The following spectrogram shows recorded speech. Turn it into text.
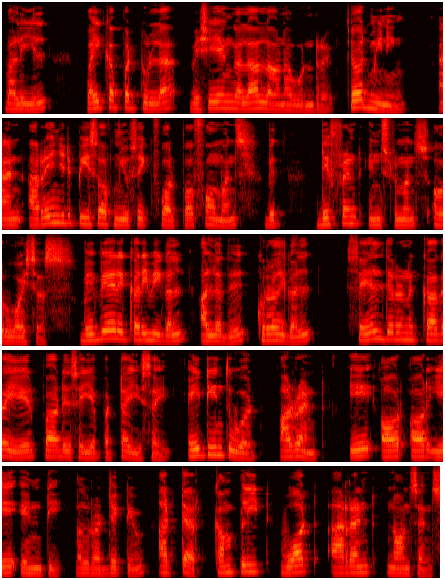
வழியில் வைக்கப்பட்டுள்ள விஷயங்களால் ஆன ஒன்று. Third meaning and arranged piece of music for performance with different instruments or voices வெவ்வேறு கருவிகள் அல்லது குரல்கள் செயல்திறனுக்காக ஏற்பாடு செய்யப்பட்ட இசை. எயிட்டீன்த் வேர்ட் arrant A R R A N T அது ஒரு objective utter complete what arrant nonsense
